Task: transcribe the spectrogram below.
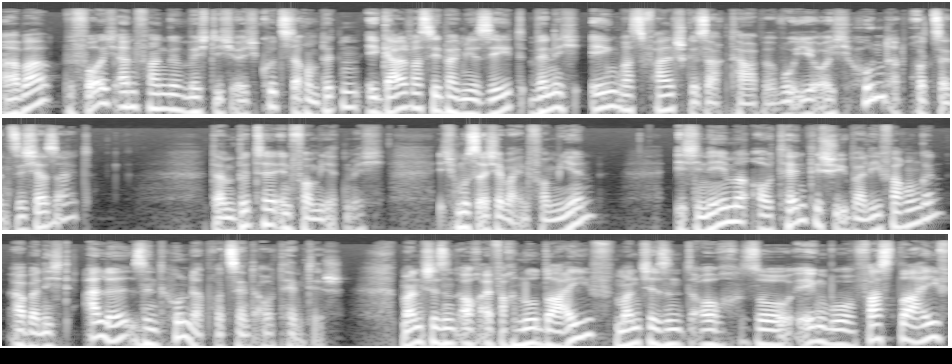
aber bevor ich anfange, möchte ich euch kurz darum bitten, egal was ihr bei mir seht, wenn ich irgendwas falsch gesagt habe, wo ihr euch 100% sicher seid, dann bitte informiert mich. Ich muss euch aber informieren, ich nehme authentische Überlieferungen, aber nicht alle sind 100% authentisch. Manche sind auch einfach nur daif, manche sind auch so irgendwo fast daif,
